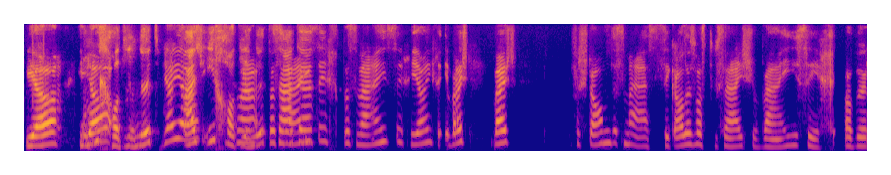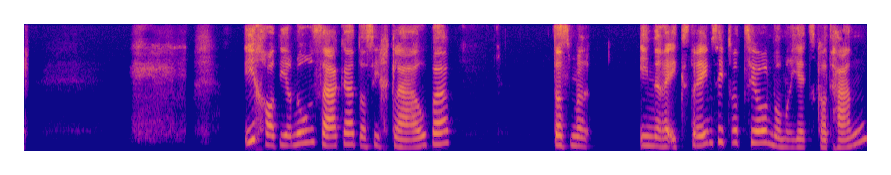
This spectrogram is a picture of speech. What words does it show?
Ja, Und ja. ich kann dir nicht, ja, ja, weißt, ich kann dir nicht das sagen... Weiss ich, das weiß ich, ja. Ich, weißt, weißt, verstandesmässig, alles, was du sagst, weiß ich. Aber ich kann dir nur sagen, dass ich glaube, dass wir in einer Extremsituation, wo wir jetzt gerade haben,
